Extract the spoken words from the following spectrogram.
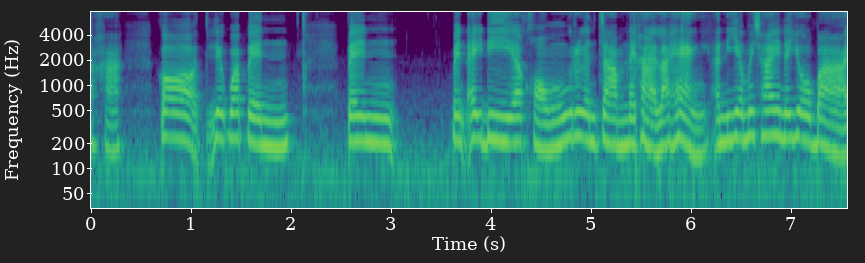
นะคะ ก็เรียกว่าเป็นเป็นเป็นไอเดียของเรือนจำในค่ะแต่ละแห่ง อันนี้ยังไม่ใช่นโยบาย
